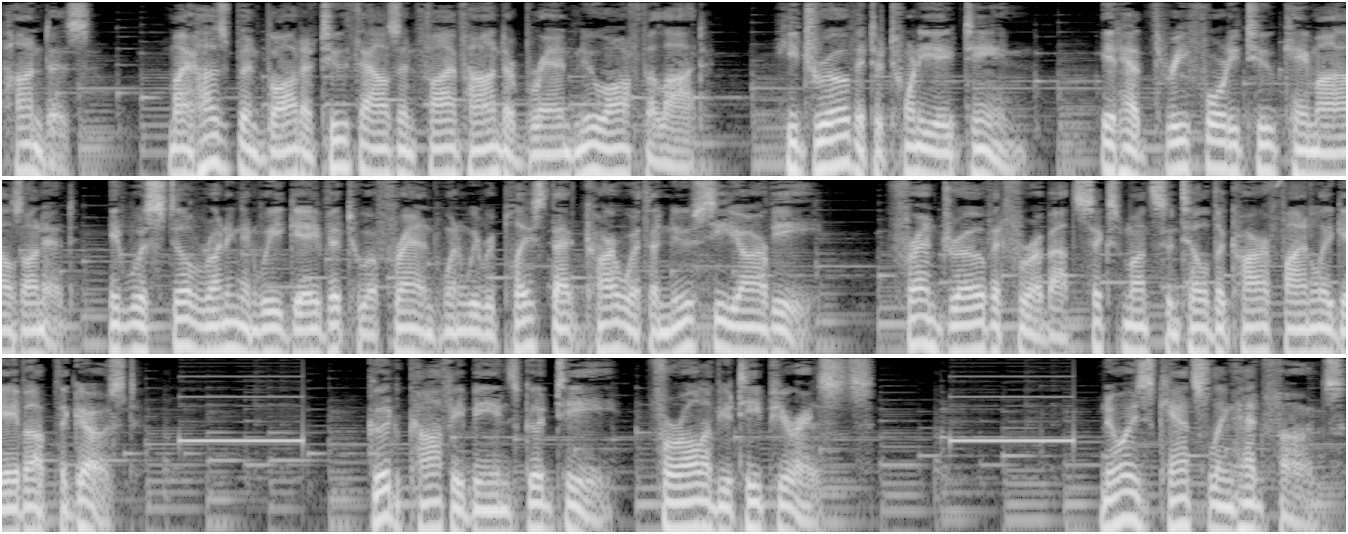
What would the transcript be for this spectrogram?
Hondas. My husband bought a 2005 Honda brand new off the lot. He drove it to 2018. It had 342k miles on it, it was still running and we gave it to a friend when we replaced that car with a new CRV. Friend drove it for about 6 months until the car finally gave up the ghost. Good coffee beans good tea, for all of you tea purists. Noise cancelling headphones.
